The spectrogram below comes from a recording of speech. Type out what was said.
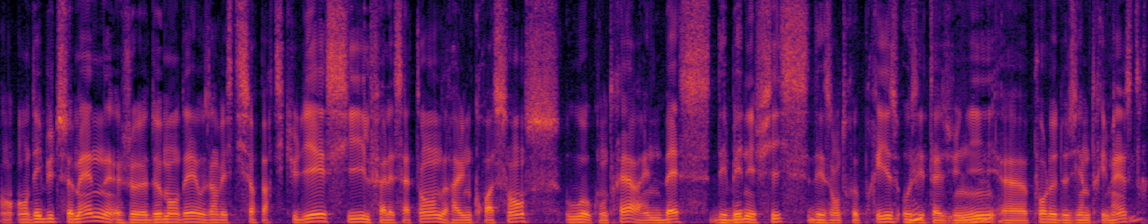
en, début de semaine, je demandais aux investisseurs particuliers s'il fallait s'attendre à une croissance ou au contraire à une baisse des bénéfices des entreprises aux mmh. États-Unis euh, pour le deuxième trimestre,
